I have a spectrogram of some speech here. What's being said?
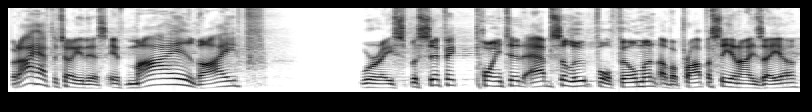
But I have to tell you this if my life were a specific, pointed, absolute fulfillment of a prophecy in Isaiah,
